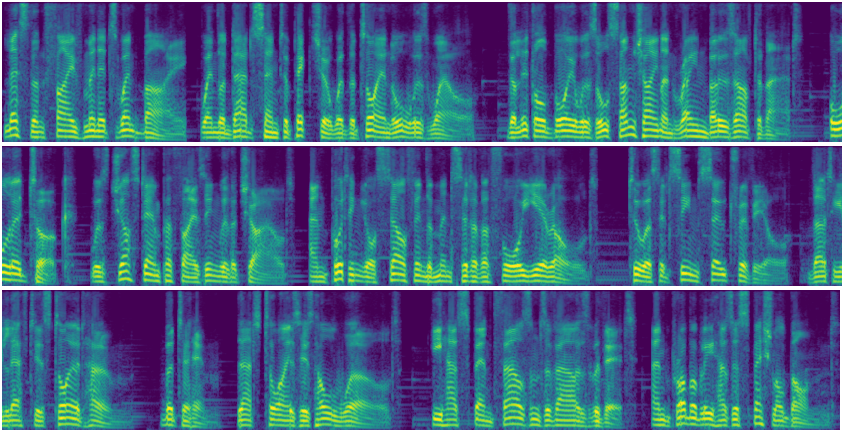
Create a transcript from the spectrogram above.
Less than 5 minutes went by when the dad sent a picture with the toy and all was well. The little boy was all sunshine and rainbows after that. All it took was just empathizing with a child and putting yourself in the mindset of a 4 year old. To us it seems so trivial that he left his toy at home. But to him, that toy is his whole world. He has spent thousands of hours with it and probably has a special bond.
